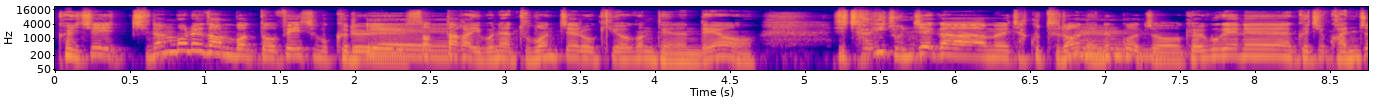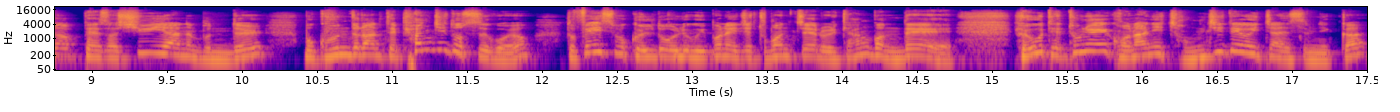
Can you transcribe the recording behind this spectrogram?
그 이제 지난번에도 한번 또 페이스북 글을 예. 썼다가 이번에 한두 번째로 기억은 되는데요. 이제 자기 존재감을 자꾸 드러내는 음. 거죠. 결국에는 그 지금 관저 앞에서 시위하는 분들, 뭐 그분들한테 편지도 쓰고요. 또 페이스북 글도 올리고 음. 이번에 이제 두 번째로 이렇게 한 건데 결국 대통령의 권한이 정지되어 있지 않습니까?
